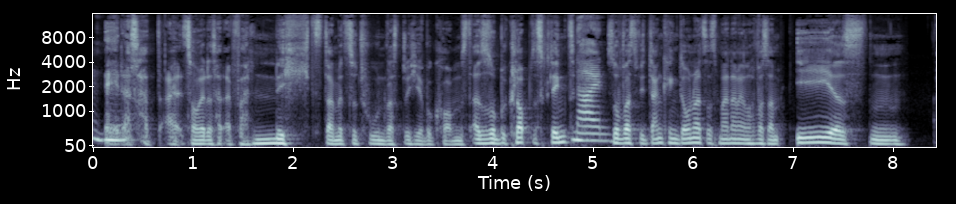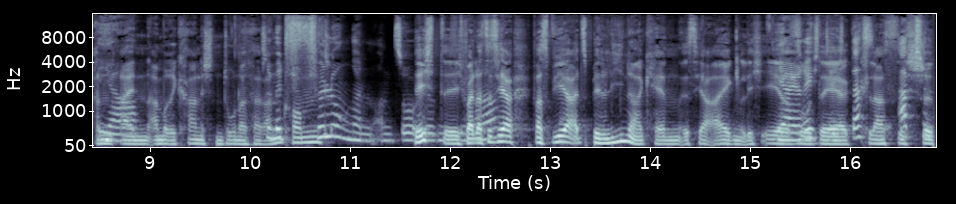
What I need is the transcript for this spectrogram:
Mhm. Ey, das hat, äh, sorry, das hat einfach nichts damit zu tun, was du hier bekommst. Also so bekloppt es klingt, Nein. sowas wie Dunkin' Donuts ist meiner Meinung nach was am ehesten an Ja. einen amerikanischen Donut so mit herankommt. Füllungen und so. Richtig, weil das ne? ist ja, was wir als Berliner kennen, ist ja eigentlich eher Ja, so richtig, der das- klassische.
